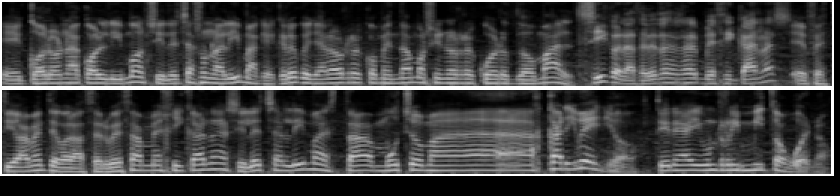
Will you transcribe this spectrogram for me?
eh, corona con limón, si le echas una lima, que creo que ya lo recomendamos si no recuerdo mal. Sí, con las cervezas mexicanas. Efectivamente, con la cerveza mexicana, si le echas lima, está mucho más caribeño. Tiene ahí un ritmito bueno.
